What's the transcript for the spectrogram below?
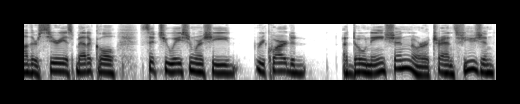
other serious medical situation where she required a a donation or a transfusion,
